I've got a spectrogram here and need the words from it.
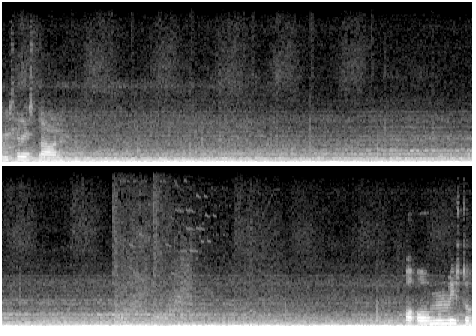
me esto ahora. Oh, oh, me han visto.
